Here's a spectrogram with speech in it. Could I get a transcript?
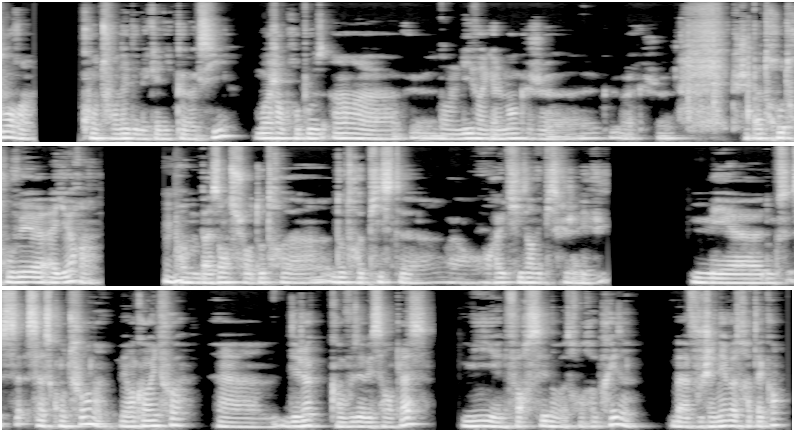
pour contourner des mécaniques Covaxi. Moi, j'en propose un dans le livre également que je que, voilà, que je que j'ai pas trop trouvé ailleurs, mhm. en me basant sur d'autres d'autres pistes, voilà, en réutilisant des pistes que j'avais vues. Mais donc ça, ça, se contourne, mais encore une fois, euh, déjà quand vous avez ça en place, mis et enforcé dans votre entreprise, bah vous gênez votre attaquant.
